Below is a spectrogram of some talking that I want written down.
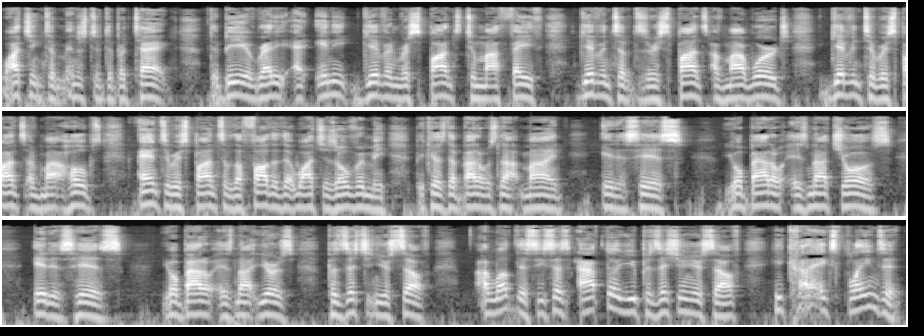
watching to minister, to protect, to be ready at any given response to my faith, given to the response of my words, given to response of my hopes, and to response of the Father that watches over me, because the battle is not mine, it is His. Your battle is not yours, it is His. Your battle is not yours. Position yourself. I love this. He says, after you position yourself, he kind of explains it.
